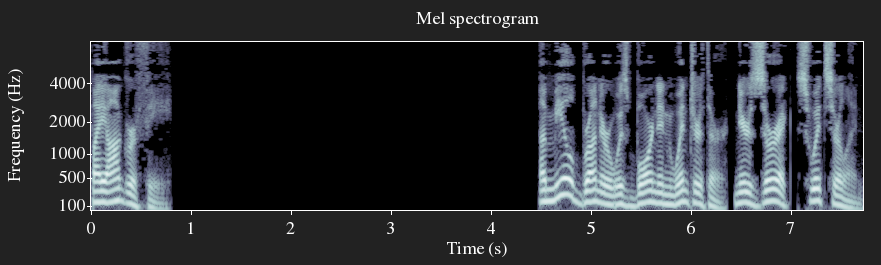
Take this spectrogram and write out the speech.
Biography Emil Brunner was born in Winterthur, near Zurich, Switzerland.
